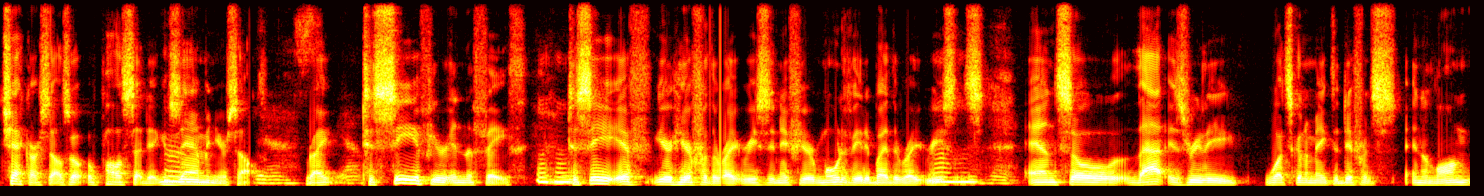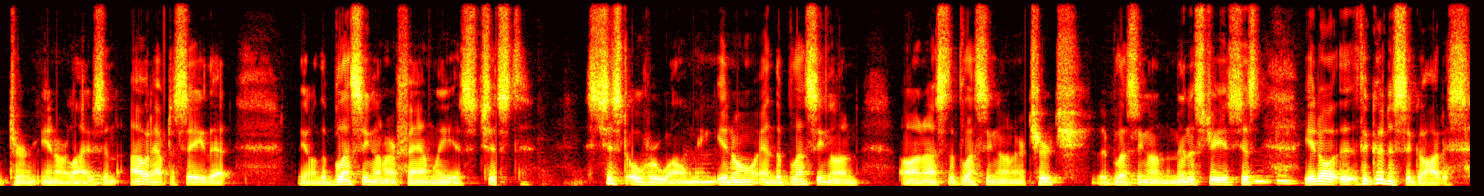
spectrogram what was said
check ourselves what paul said to examine yourself yes. right Yeah. to see if you're in the faith Mhm. to see if you're here for the right reason if you're motivated by the right reasons Mhm. and so that is really what's going to make the difference in the long term in our lives. And I would have to say that, you know, the blessing on our family is just, it's just overwhelming, you know, and the blessing on, on us, the blessing on our church, the blessing on the ministry. It's just, you know, the the goodness of God is,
